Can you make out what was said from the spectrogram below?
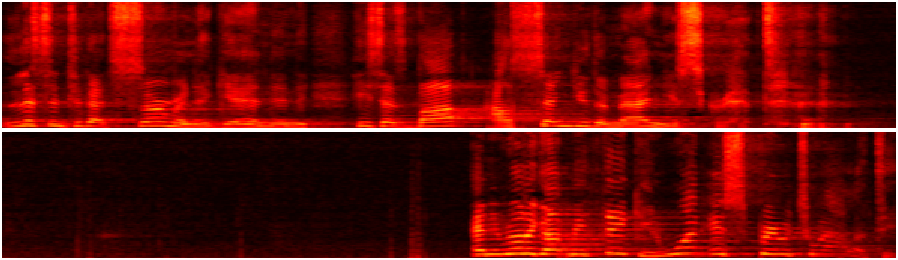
listen to that sermon again? And he says, Bob, I'll send you the manuscript. and he really got me thinking, what is spirituality?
